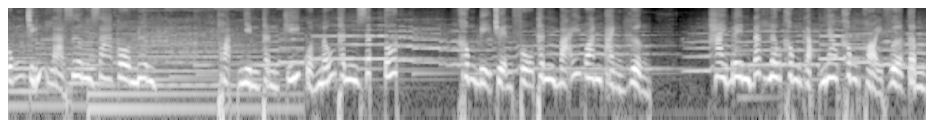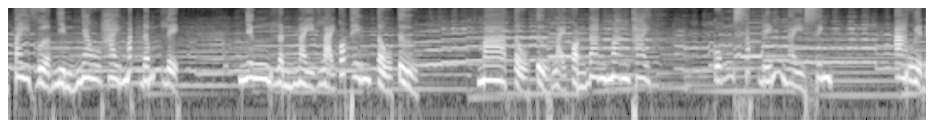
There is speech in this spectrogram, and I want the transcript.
Cũng chính là Dương Gia cô nương. Thoạt nhìn thần khí của mẫu thân rất tốt. Không bị chuyện phụ thân bãi quan ảnh hưởng. Hai bên đã lâu không gặp nhau không khỏi vừa cầm tay vừa nhìn nhau hai mắt đấm lệ. Nhưng lần này lại có thêm tẩu tử. Mà tẩu tử lại còn đang mang thai. Cũng sắp đến ngày sinh. A huyền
